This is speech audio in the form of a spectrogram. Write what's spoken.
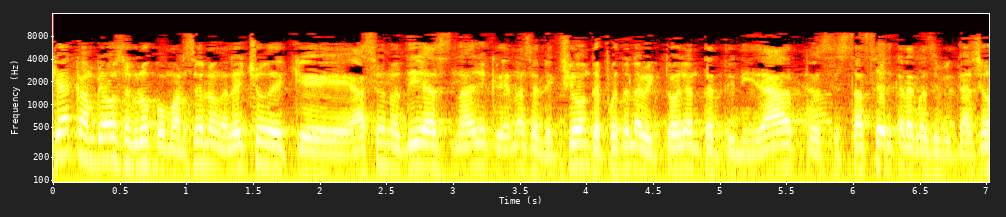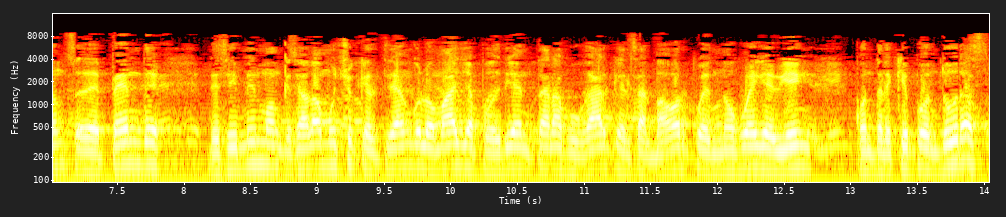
¿Qué ha cambiado ese grupo, Marcelo, en el hecho de que hace unos días nadie creía en la selección, después de la victoria ante Trinidad, pues está cerca la clasificación, se depende de sí mismo, aunque se habla mucho que el Triángulo Maya podría entrar a jugar, que El Salvador pues no juegue bien contra el equipo de Honduras,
